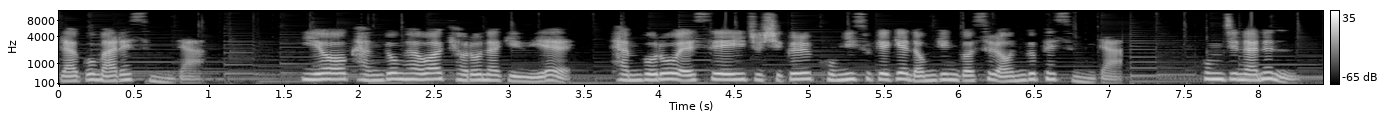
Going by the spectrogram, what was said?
라고 말했습니다. 이어 강동하와 결혼하기 위해 담보로 SA 주식을 고미숙에게 넘긴 것을 언급했습니다. 홍진아는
